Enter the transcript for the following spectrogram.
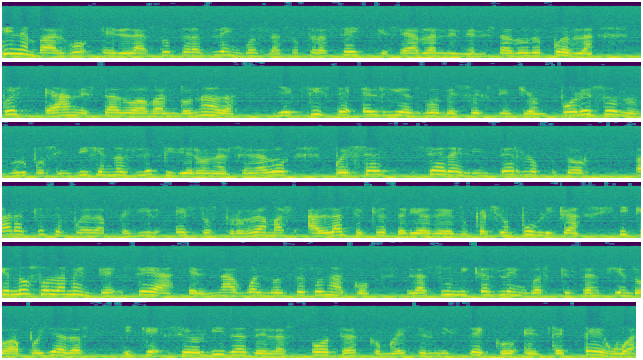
sin embargo, en las otras lenguas, las otras seis que se hablan en el estado de Puebla, pues han estado abandonadas y existe el riesgo de su extinción. Por eso los grupos indígenas le pidieron al senador pues ser, el interlocutor para que se pueda pedir estos programas a la Secretaría de Educación Pública y que no solamente sea el náhuatl o el totonaco las únicas lenguas que están siendo apoyadas y que se olvida de las otras como es el mixteco, el tepegua,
